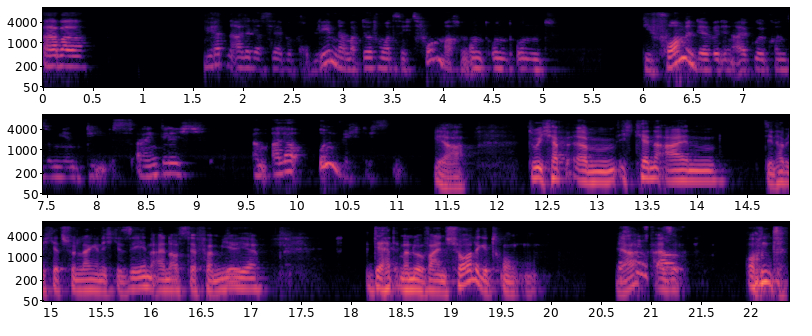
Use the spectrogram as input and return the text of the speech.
Aber wir hatten alle dasselbe Problem, da dürfen wir uns nichts vormachen. Und, und, und die Form, in der wir den Alkohol konsumieren, die ist eigentlich am allerunwichtigsten. Ja, du, ich habe, ähm, ich kenne einen, den habe ich jetzt schon lange nicht gesehen, einen aus der Familie, der hat immer nur Weinschorle getrunken. Das ja, also, und,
